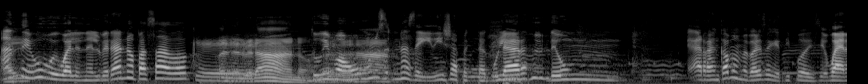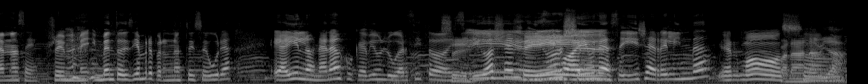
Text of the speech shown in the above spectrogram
Antes ahí- hubo igual, en el verano pasado, que En el verano. tuvimos un- una seguidilla espectacular de un... Arrancamos, me parece que tipo de diciembre. Bueno, no sé, yo me invento diciembre, pero no estoy segura. Eh, ahí en Los Naranjos, que había un lugarcito Sí. en Irigoyen, Sí, Irigoyen. una seguidilla re linda. Hermoso. Para Navidad.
